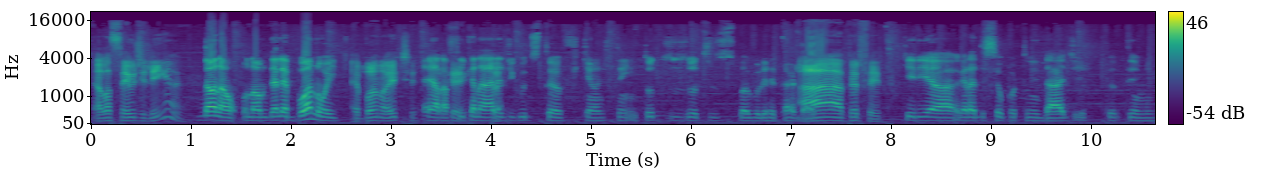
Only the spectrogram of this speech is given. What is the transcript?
Ela saiu de linha? Não, não, o nome dela é Boa Noite. É boa noite. É, ela Ok. fica na área Tá. de Good Stuff, que é onde tem todos os outros bagulho retardados. Ah, perfeito. Queria agradecer a oportunidade por ter me,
